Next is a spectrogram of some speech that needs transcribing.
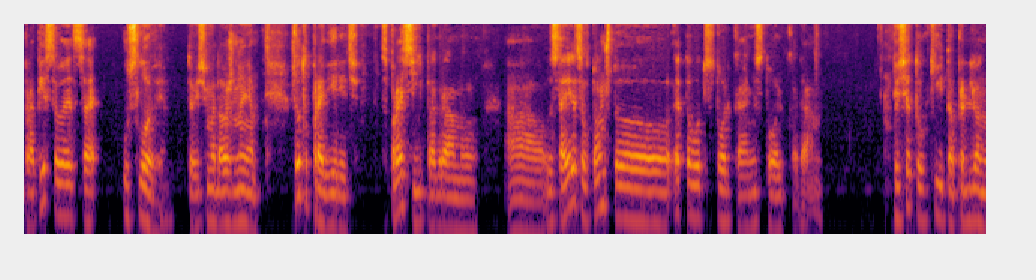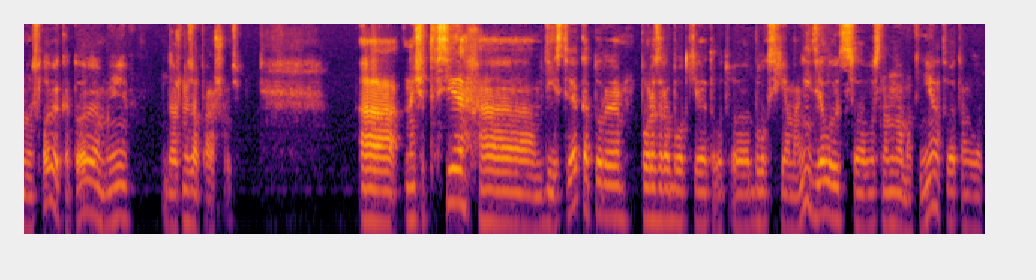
прописывается условия. То есть мы должны что-то проверить, спросить программу, удостовериться в том, что это вот столько, а не столько, да. То есть это какие-то определенные условия, которые мы должны запрашивать. А, значит, все действия, которые по разработке это вот э, блок схемы, они делаются в основном окне, вот в этом вот,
